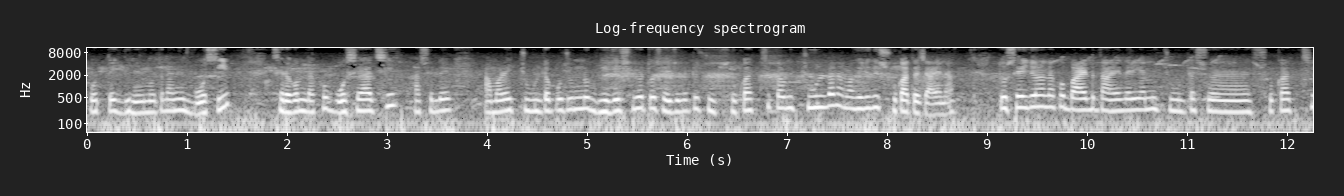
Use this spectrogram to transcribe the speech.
প্রত্যেক দিনের মতন আমি বসি, সেরকম দেখো বসে আছি। আসলে আমার এই চুলটা প্রচণ্ড ভিজে ছিল, তো সেই জন্য একটু চুল শুকাচ্ছি। কারণ চুলটা আমাকে যদি শুকাতে চায় না। তো সেই জন্য দেখো, বাইরে দাঁড়িয়ে দাঁড়িয়ে আমি চুলটা শুকাচ্ছি।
